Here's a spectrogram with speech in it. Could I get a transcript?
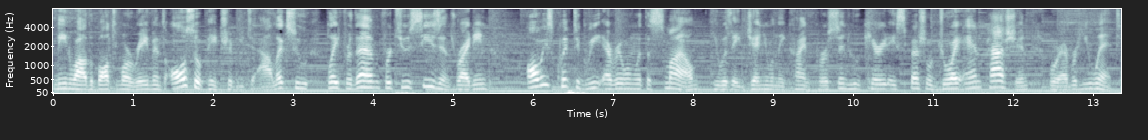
Meanwhile, the Baltimore Ravens also paid tribute to Alex, who played for them for two seasons, writing, Always quick to greet everyone with a smile, he was a genuinely kind person who carried a special joy and passion wherever he went.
